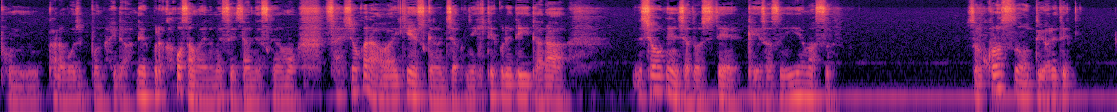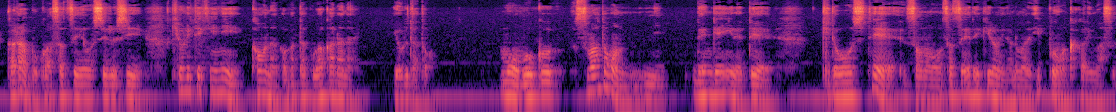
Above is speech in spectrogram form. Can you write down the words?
分から50分の間。で、これ佳子さまへのメッセージなんですけども、最初から淡井圭介の自宅に来てくれていたら、証言者として警察に言えます。その殺すぞって言われてから僕は撮影をしてるし、距離的に顔なんか全くわからない。夜だと。もう僕、スマートフォンに電源入れて、起動して、その撮影できるようになるまで1分はかかります。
